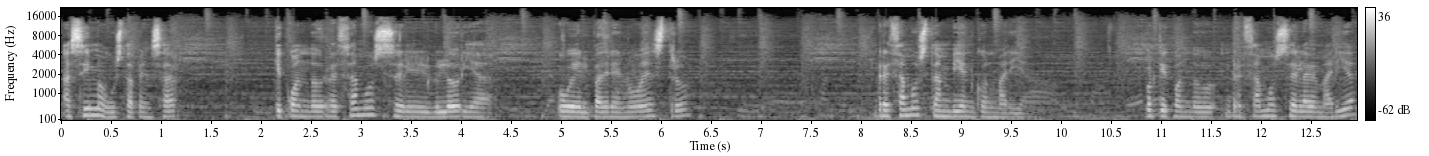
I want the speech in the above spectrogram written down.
así me gusta pensar, que cuando rezamos el Gloria o el Padre Nuestro, rezamos también con María. Porque cuando rezamos el Ave María,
